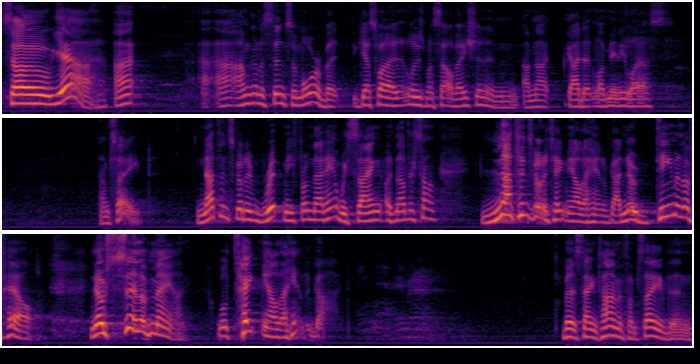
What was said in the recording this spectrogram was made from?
so, yeah, I, I, am going to send some more, but guess what? I didn't lose my salvation, and I'm not, God doesn't love me any less. I'm saved. Nothing's going to rip me from that hand. We sang another song. Nothing's going to take me out of the hand of God. No demon of hell, no sin of man will take me out of the hand of God. Amen. But at the same time, if I'm saved, then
